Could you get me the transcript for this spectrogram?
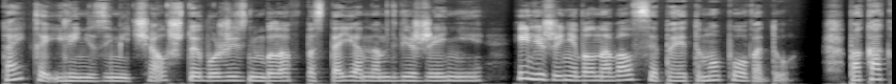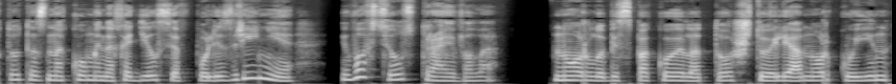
Тайка или не замечал, что его жизнь была в постоянном движении, или же не волновался по этому поводу. Пока кто-то знакомый находился в поле зрения, его все устраивало. Но Орлу беспокоило то, что Элеонор Куин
